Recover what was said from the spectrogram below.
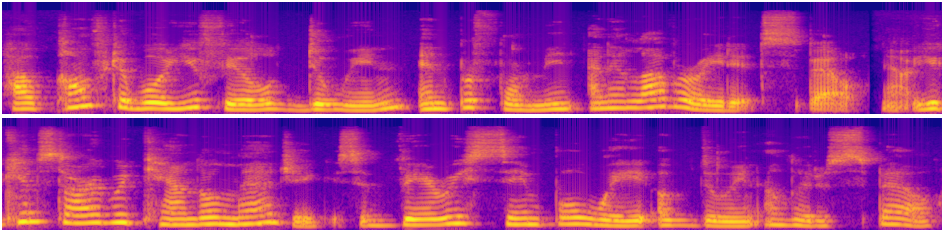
how comfortable you feel doing and performing an elaborated spell. Now, you can start with candle magic. It's a very simple way of doing a little spell.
